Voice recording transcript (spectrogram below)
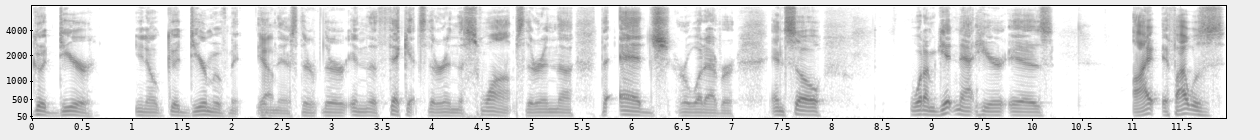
good deer. You know, good deer movement Yep. in this. They're they're in the thickets. They're in the swamps. They're in the the edge or whatever. And so, what I'm getting at here is I if I was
